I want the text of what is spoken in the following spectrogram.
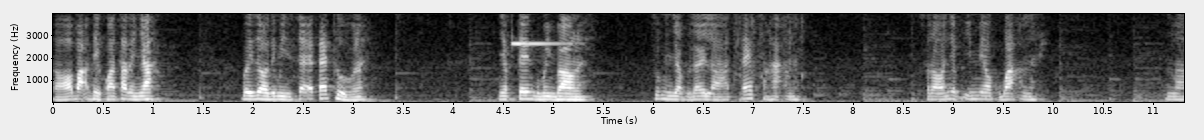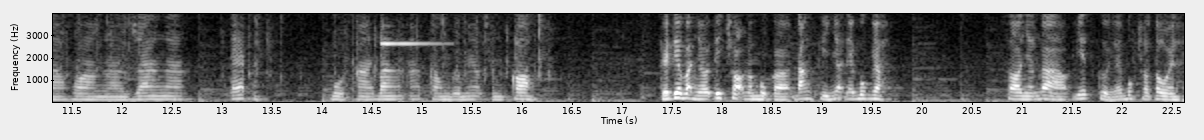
Đó, bạn có thể quan sát thấy nha. Bây giờ thì mình sẽ test thử này. Nhập tên của mình vào này. Giúp mình nhập ở đây là test chẳng hạn này. Sau đó nhập email của bạn này. Là hoàng à, giang à, test này. 123 a gmail.com kế tiếp bạn nhớ tích chọn vào mục à, đăng ký nhận ebook nha sau đó nhấn vào yết gửi ebook cho tôi này.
